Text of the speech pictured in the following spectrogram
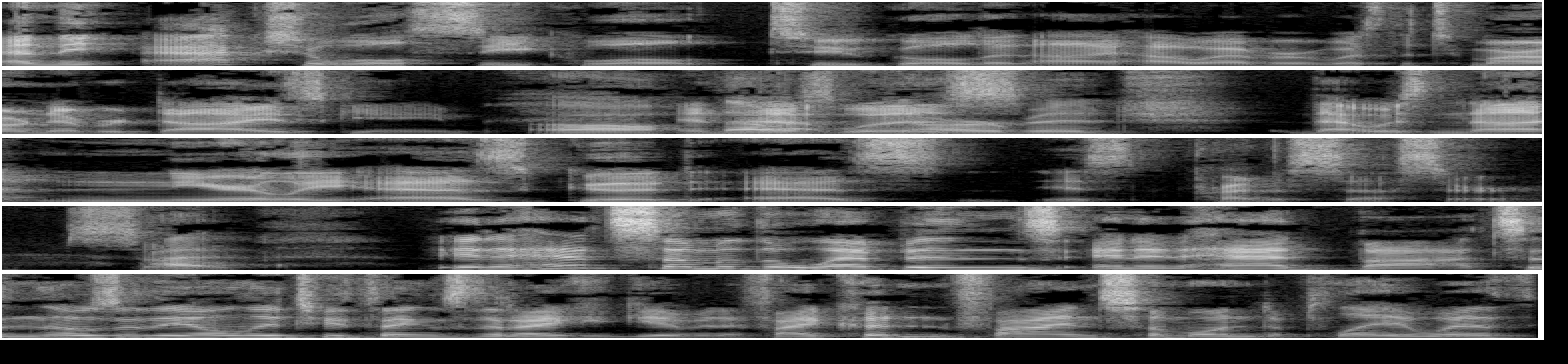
And the actual sequel to Golden Eye, however, was the Tomorrow Never Dies game. Oh, And that, that was, was- garbage. That was not nearly as good as its predecessor. So I- It had some of the weapons and it had bots, and those are the only two things that I could give it. If I couldn't find someone to play with,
